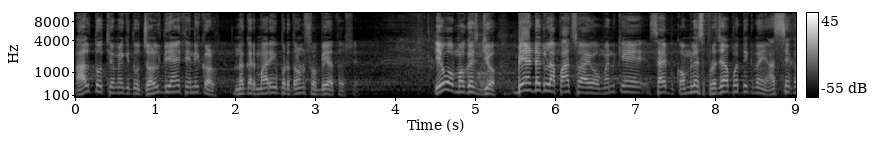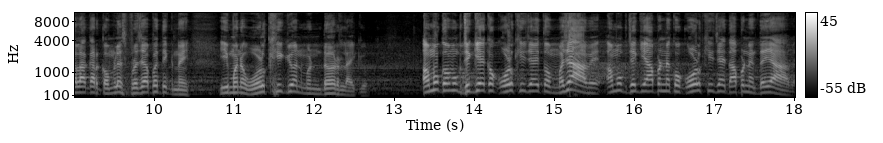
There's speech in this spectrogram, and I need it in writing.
હાલતો થયો, મેં કીધું, જલ્દી અહીંથી નીકળ, નકર મારી ઉપર ત્રણસો બે થશે. એવો મગજ ગયો. બે ડગલા પાછો આવ્યો. મને કે, સાહેબ, કમલેશ પ્રજાપતિક નહીં, હાસ્ય કલાકાર કમલેશ પ્રજાપતિક નહીં. એ મને ઓળખી ગયો ને મને ડર લાગ્યો. અમુક અમુક જગ્યાએ કોઈક ઓળખી જાય તો મજા આવે. અમુક જગ્યાએ આપણને કોઈક ઓળખી જાય તો આપણને દયા આવે.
